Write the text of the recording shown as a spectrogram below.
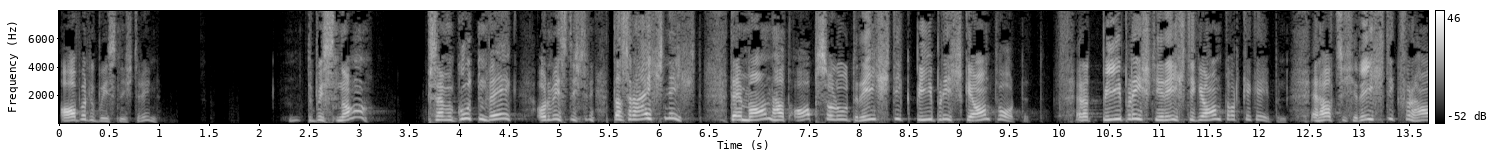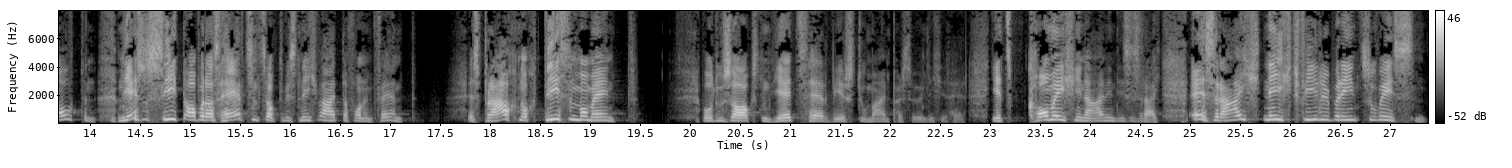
aber du bist nicht drin. Du bist nah. Bist auf einem guten Weg, aber bist nicht. Das reicht nicht. Der Mann hat absolut richtig biblisch geantwortet. Er hat biblisch die richtige Antwort gegeben. Er hat sich richtig verhalten. Und Jesus sieht aber das Herz und sagt, du bist nicht weit davon entfernt. Es braucht noch diesen Moment, wo du sagst, und jetzt, Herr, wirst du mein persönlicher Herr. Jetzt komme ich hinein in dieses Reich. Es reicht nicht, viel über ihn zu wissen.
